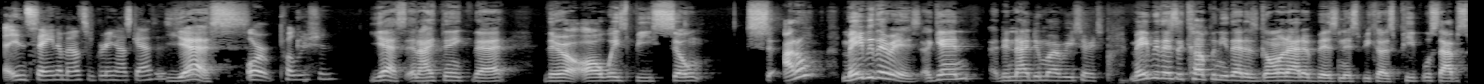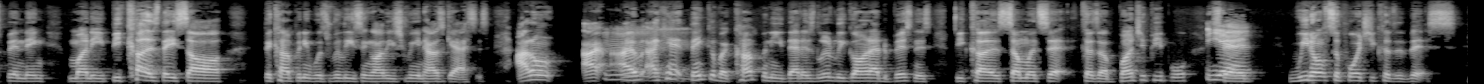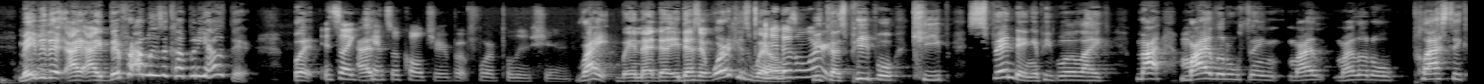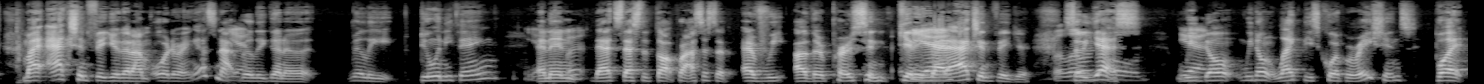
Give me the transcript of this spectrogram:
insane amounts of greenhouse gases yes, or pollution. yes, and I think that there will always be so, so. I don't. Maybe there is. Again, I did not do my research. Maybe there's a company that has gone out of business because people stopped spending money because they saw the company was releasing all these greenhouse gases. I don't. I, I I can't Mm. think of a company that has literally gone out of business because someone said because a bunch of people Yeah, said we don't support you because of this. Maybe Yeah. there I, I there probably is a company out there, but it's like I- cancel culture, but for pollution. Right, but and that it doesn't work as well. And it doesn't work. because people keep spending, and people are like, my my little thing, my my little plastic, my action figure that I'm ordering, that's not Yeah. really gonna really do anything. Yeah, and then but- that's that's the thought process of every other person getting that action figure. so yes, behold, yeah, We don't we don't like these corporations, but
